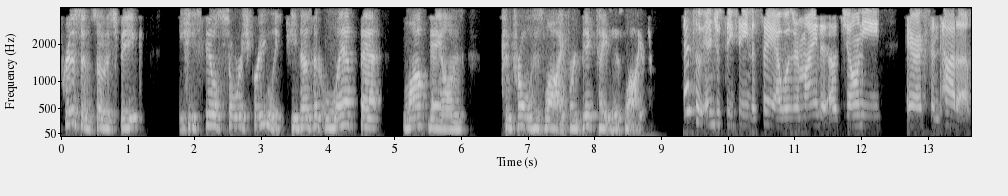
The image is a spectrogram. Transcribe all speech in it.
prison, so to speak, he still soars freely. He doesn't let that lockdown control his life or dictate his life. That's an interesting thing to say. I was reminded of Joni Eareckson Tada,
